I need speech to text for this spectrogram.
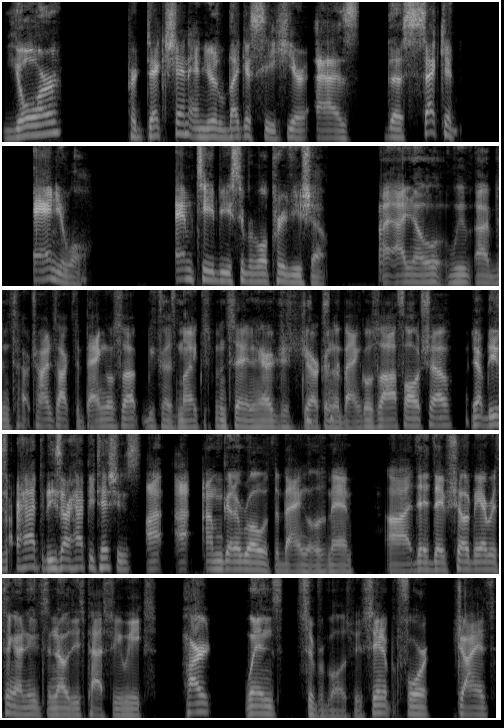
your prediction and your legacy here as the second annual MTP Super Bowl preview show. I, I know we I've been t- trying to talk the Bengals up because Mike's been sitting here just jerking the Bengals off all show. Yep, these are happy. These are happy tissues. I, I I'm gonna roll with the Bengals, man. Uh, they, they've showed me everything I need to know these past few weeks. Heart wins Super Bowls. We've seen it before. Giants,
